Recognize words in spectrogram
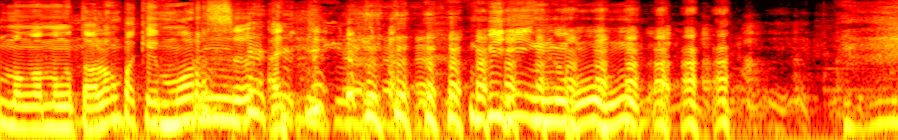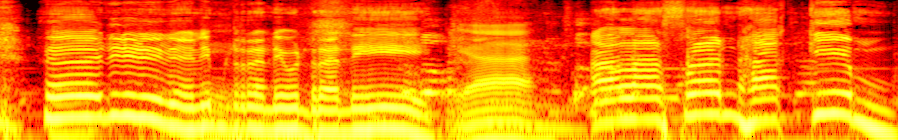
mau ngomong tolong pakai morse anjir. Bingung. Eh, ini, ini, ini, ini beneran nih, beneran nih. Ya. Alasan hakim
